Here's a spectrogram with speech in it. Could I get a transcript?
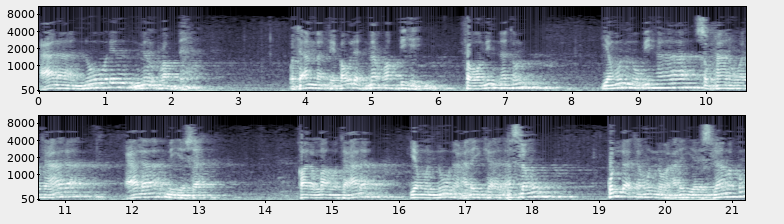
على نور من ربه. وتأمل في قوله من ربه فهو منة يمن بها سبحانه وتعالى على من يشاء. قال الله تعالى يمنون عليك أن أسلموا قل لا تمنوا علي إسلامكم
